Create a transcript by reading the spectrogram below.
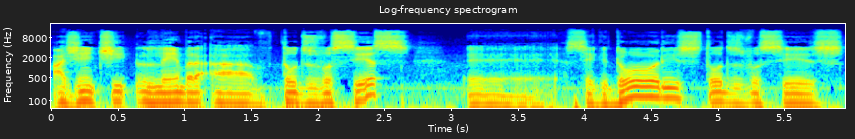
A gente lembra a todos vocês, eh, seguidores, todos vocês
